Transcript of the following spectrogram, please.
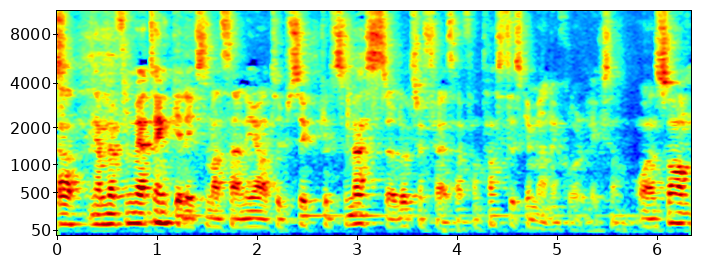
Ja. Nej, men för mig, jag tänker liksom att här, när jag har typ cykelsemester då träffar jag så här fantastiska människor. Liksom. Och, en sån,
